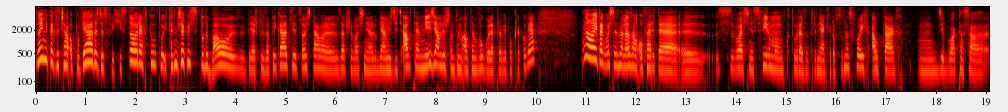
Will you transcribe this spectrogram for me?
No i mi tak zaczęła opowiadać o swoich historiach tu, tu i tak mi się jakoś spodobało, wiesz, przez aplikację, coś tam. e, Zawsze właśnie lubiłam jeździć autem. Nie jeździłam zresztą tym autem w ogóle prawie po Krakowie. No i tak właśnie znalazłam ofertę y, z, właśnie z firmą, która zatrudniała kierowców na swoich autach, mm, gdzie była kasa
